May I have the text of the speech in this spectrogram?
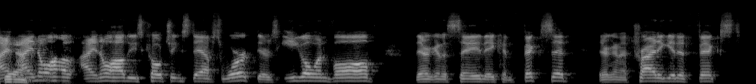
I, yeah. I know how I know how these coaching staffs work. There's ego involved. They're going to say they can fix it. They're going to try to get it fixed.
